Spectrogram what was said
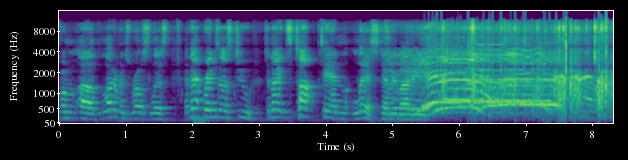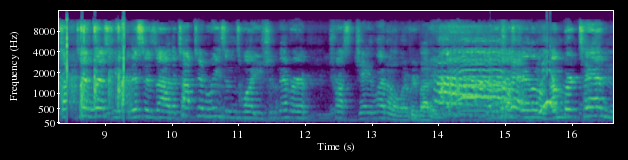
from uh, Letterman's roast list, and that brings us to tonight's top 10 list, everybody. Yeah! Top 10 list here. This is uh, the top 10 reasons why you should never trust Jay Leno, everybody. Never trust Jay Leno. Number 10,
